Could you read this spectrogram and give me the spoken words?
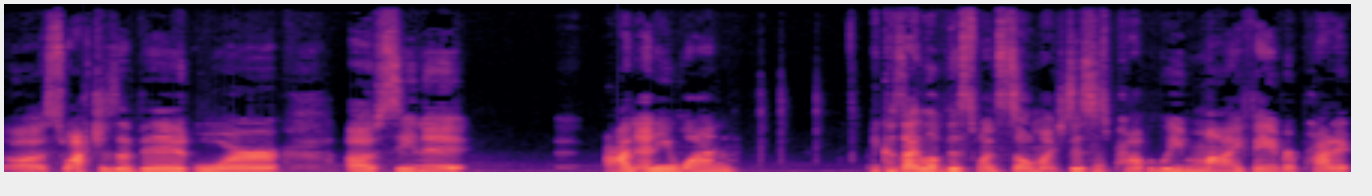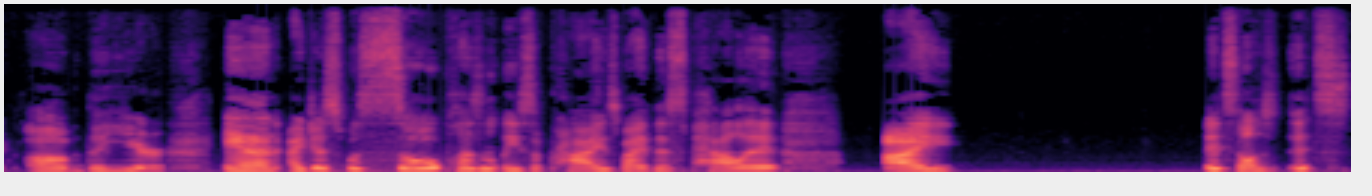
uh, swatches of it or uh, seen it on anyone because I love this one so much. This is probably my favorite product of the year. And I just was so pleasantly surprised by this palette. I it's no it's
